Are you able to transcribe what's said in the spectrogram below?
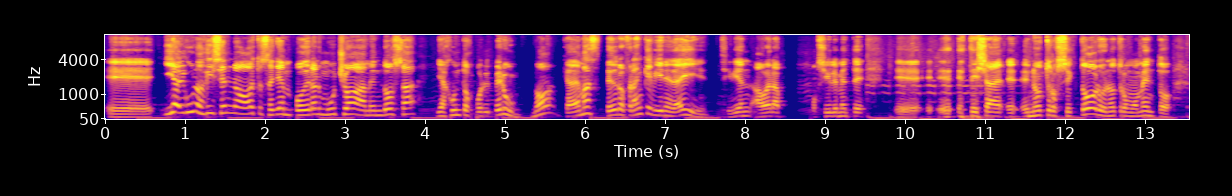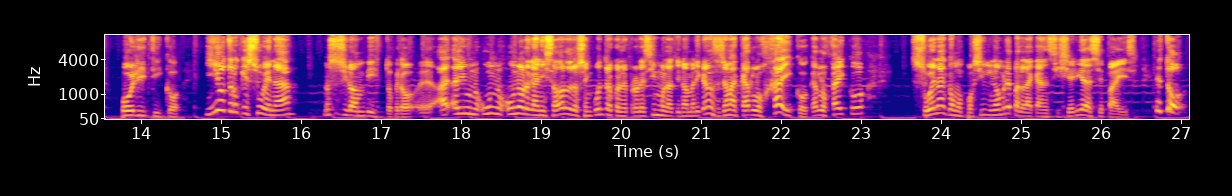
Eh, y algunos dicen, no, esto sería empoderar mucho a Mendoza y a Juntos por el Perú, ¿no? Que además Pedro Franque viene de ahí, si bien ahora posiblemente eh, eh, esté ya en otro sector o en otro momento político. Y otro que suena, no sé si lo han visto, pero hay un, un, organizador de los encuentros con el progresismo latinoamericano, se llama Carlos Jaico. Carlos Jaico suena como posible nombre para la Cancillería de ese país. Esto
